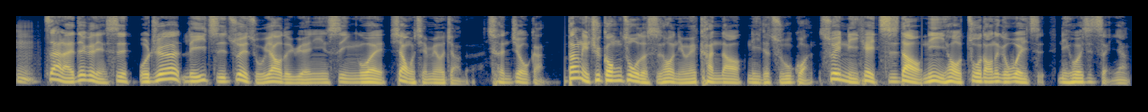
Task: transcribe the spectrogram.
嗯，再来第二个点是，我觉得离职最主要的原因是因为像我前面有讲的成就感。当你去工作的时候，你会看到你的主管，所以你可以知道你以后坐到那个位置你会是怎样。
